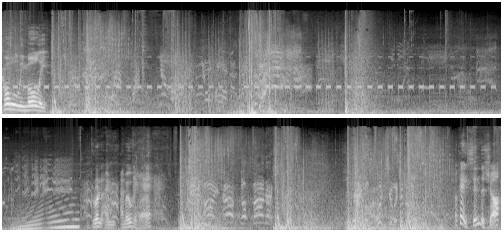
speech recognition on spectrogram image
Holy moly. Grunt, I'm I'm over here. Okay, cinder shot.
